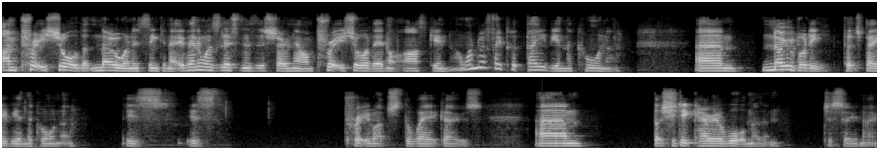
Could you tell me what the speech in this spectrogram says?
I'm pretty sure that no one is thinking that. If anyone's listening to this show now, I'm pretty sure they're not asking. I wonder if they put baby in the corner. Um, nobody puts baby in the corner. Is is pretty much the way it goes. Um, but she did carry a watermelon, just so you know.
